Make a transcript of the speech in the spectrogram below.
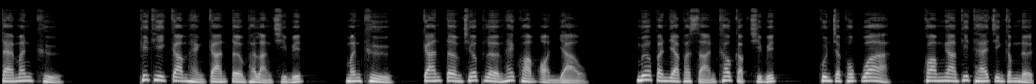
แต่มันคือ พิธีกรรมแห่งการเติมพลังชีวิต มันคือการเติมเชื้อเพลิงให้ความอ่อนเยาว์เมื่อปัญญาผสานเข้ากับชีวิต คุณจะพบว่าความงามที่แท้จริงกำเนิด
